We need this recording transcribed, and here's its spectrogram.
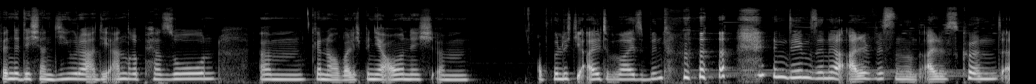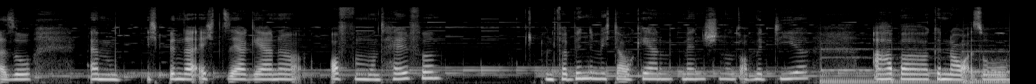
wende dich an die oder an die andere Person. Ähm, genau, weil ich bin ja auch nicht, ähm, obwohl ich die alte Weise bin, in dem Sinne alle wissen und alles könnt. Also ähm, ich bin da echt sehr gerne offen und helfe und verbinde mich da auch gerne mit Menschen und auch mit dir. Aber genau, also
